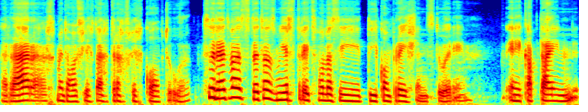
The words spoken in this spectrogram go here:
regtig met daai vliegtuig terugvlieg Kaap toe ook. So dit was dit was meer stresvol as die die compression storie en die kaptein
